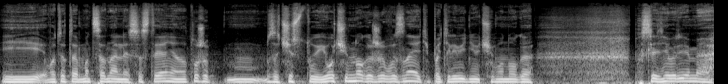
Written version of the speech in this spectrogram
И вот это эмоциональное состояние, оно тоже зачастую. И очень много же, вы знаете, по телевидению очень много в последнее время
